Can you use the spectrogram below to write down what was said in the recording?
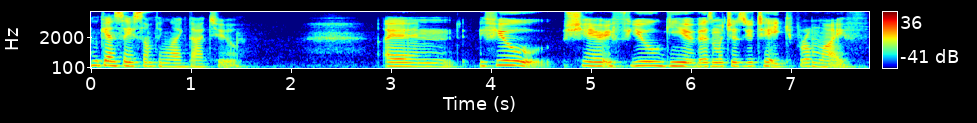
You can say something like that too. And if you share if you give as much as you take from life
